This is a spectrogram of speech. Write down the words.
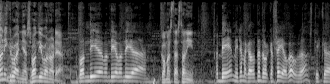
Toni Cruanyes, bon dia, bona hora. Bon dia, bon dia, bon dia. Com estàs, Toni? Bé, mira, m'acabo de prendre el cafè, ja ho veus, eh? Estic a,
